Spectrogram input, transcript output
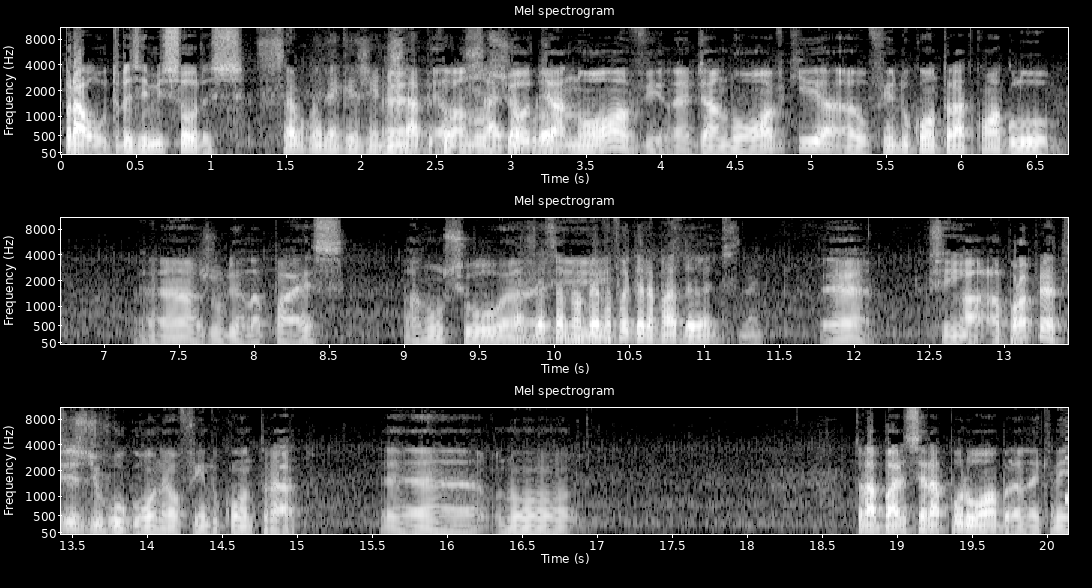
para outras emissoras. Tu sabe quando é que a gente É, sabe ela quando sai da anunciou dia 9, né? Dia 9 que é o fim do contrato com a Globo. É, a Juliana Paz anunciou. Mas é, essa e- novela foi gravada antes, né? É. Sim. A, a própria atriz divulgou né, o fim do contrato. É, no... O trabalho será por obra, né? Que nem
